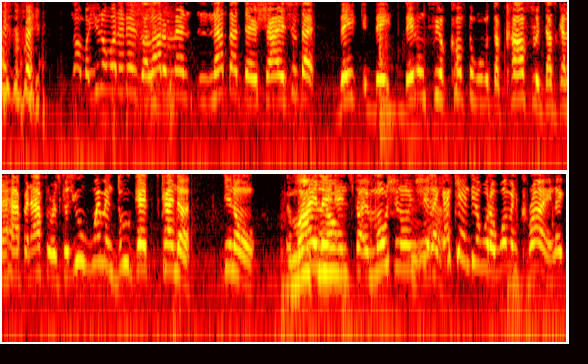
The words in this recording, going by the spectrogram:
face to face? No, but you know what it is? A lot of men, not that they're shy, it's just that they they they don't feel comfortable with the conflict that's gonna happen afterwards. Because you women do get kind of, you know, Emotional? violent and stuff, emotional and shit. Like I can't deal with a woman crying. Like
